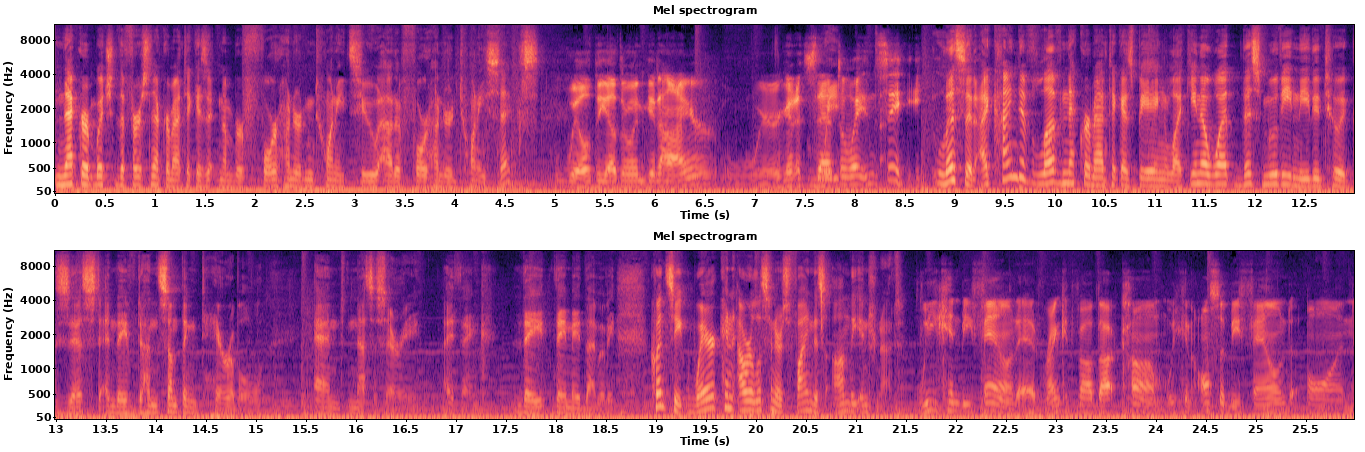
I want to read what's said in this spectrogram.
necro, which the first Nekromantik is at number 422 out of 426. Will the other one get higher? We're going to have to wait and see. Listen, I kind of love Nekromantik as being like, you know what, this movie needed to exist, and they've done something terrible and necessary. I think they they made that movie. Quincy, where can our listeners find us on the internet? We can be found at rankandvile.com. We can also be found on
